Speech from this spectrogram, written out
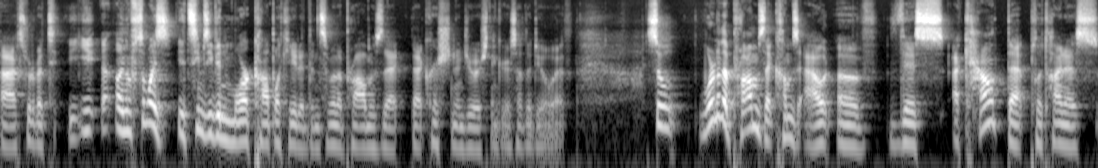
Uh, sort of a t- in some ways, it seems even more complicated than some of the problems that that Christian and Jewish thinkers have to deal with. So, one of the problems that comes out of this account that Plotinus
